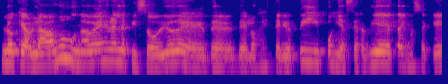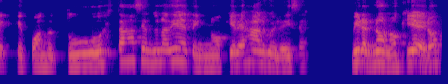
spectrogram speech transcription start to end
lo que hablábamos una vez en el episodio de, de, los estereotipos y hacer dieta y no sé qué, que cuando tú estás haciendo una dieta y no quieres algo y le dices, mira, no, no quiero,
